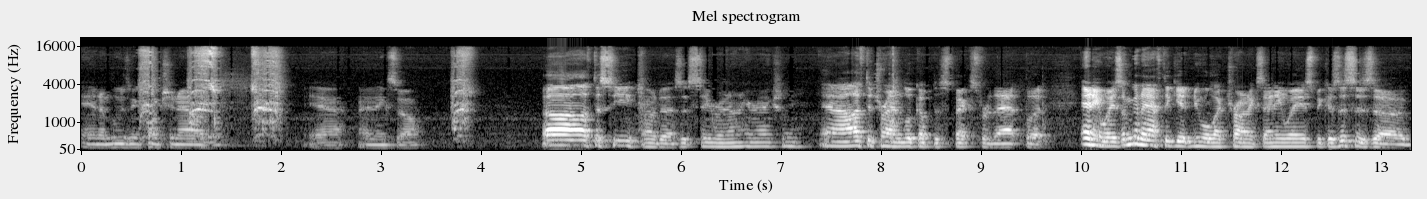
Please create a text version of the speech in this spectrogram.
And I'm losing functionality. Yeah, I think so. Uh, I'll have to see. Oh, does it say right on here, actually? Yeah, I'll have to try and look up the specs for that. But anyways, I'm going to have to get new electronics anyways because this is a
